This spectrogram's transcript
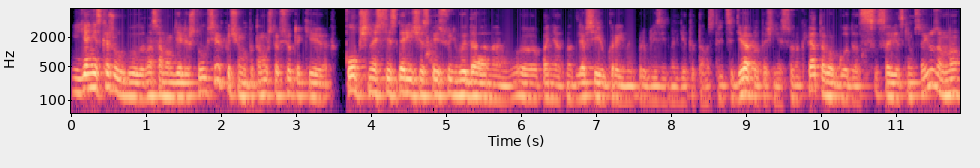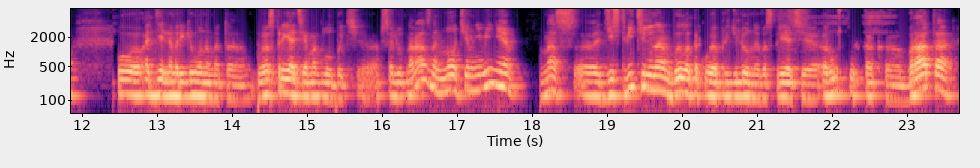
Я не скажу на самом деле, что у всех. Почему? Потому что все-таки общность исторической судьбы, да, она э, понятна для всей Украины приблизительно где-то там с 39 точнее, с 45 -го года с Советским Союзом, но по отдельным регионам это восприятие могло быть абсолютно разным, но тем не менее у нас э, действительно было такое определенное восприятие русских как э, брата,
